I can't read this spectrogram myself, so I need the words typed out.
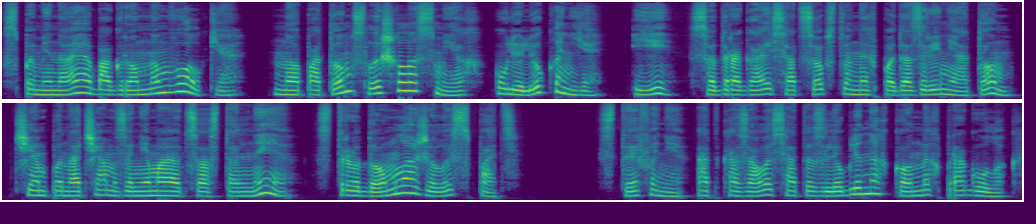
вспоминая об огромном волке, но потом слышала смех, улюлюканье и, содрогаясь от собственных подозрений о том, чем по ночам занимаются остальные, с трудом ложилась спать. Стефани отказалась от излюбленных конных прогулок,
